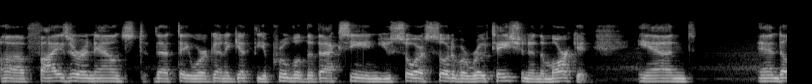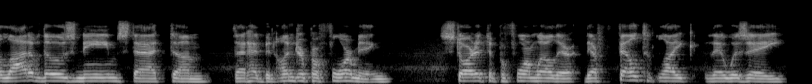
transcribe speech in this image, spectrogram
uh, Pfizer announced that they were going to get the approval of the vaccine, you saw sort of a rotation in the market. And and a lot of those names that um, that had been underperforming started to perform well. There, there felt like there was a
